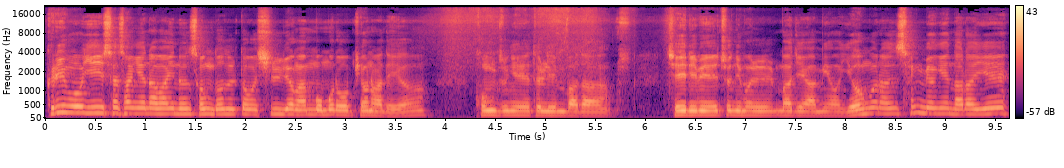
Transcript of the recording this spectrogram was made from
그리고 이 세상에 남아있는 성도들도 신령한 몸으로 변화되어 공중에 들림받아 재림의 주님을 맞이하며 영원한 생명의 나라에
